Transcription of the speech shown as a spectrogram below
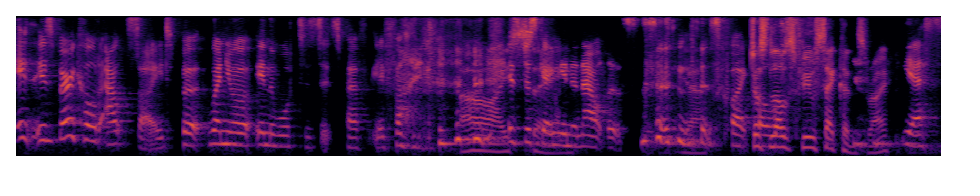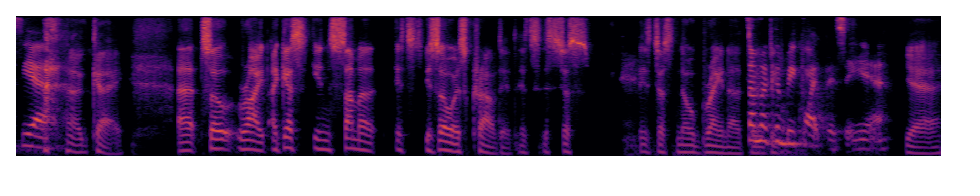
It is very cold outside, but when you're in the waters, it's perfectly fine. Oh, it's just getting see. in and out that's Yeah. that's quite Just cold. those few seconds, right? yes, yeah, okay. Uh, so right, I guess in summer it's it's always crowded. It's it's just it's just no brainer. summer can be quite busy. Yeah. yeah.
